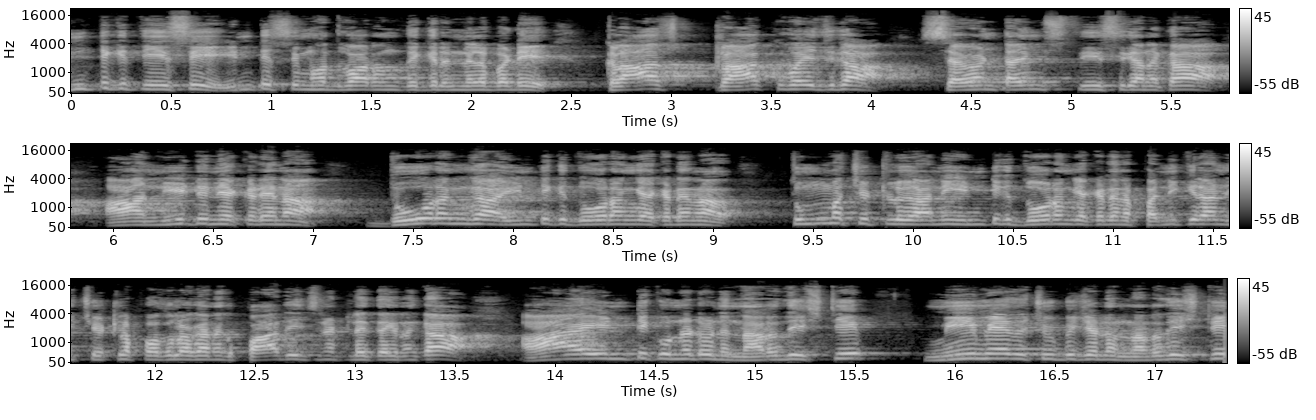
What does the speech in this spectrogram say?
ఇంటికి తీసి ఇంటి సింహద్వారం దగ్గర నిలబడి క్లాస్ క్లాక్ వైజ్గా సెవెన్ టైమ్స్ తీసి గనక ఆ నీటిని ఎక్కడైనా దూరంగా ఇంటికి దూరంగా ఎక్కడైనా తుమ్మ చెట్లు కానీ ఇంటికి దూరంగా ఎక్కడైనా పనికిరాని చెట్ల పొదలో కనుక పాదించినట్లయితే కనుక ఆ ఇంటికి ఉన్నటువంటి నరదిష్టి మీ మీద చూపించడం నరదిష్టి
